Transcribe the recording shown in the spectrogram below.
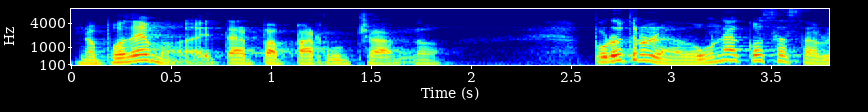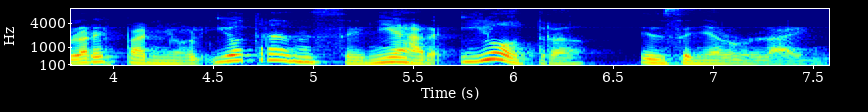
No podemos estar paparruchando. Por otro lado, una cosa es hablar español y otra enseñar y otra enseñar online.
